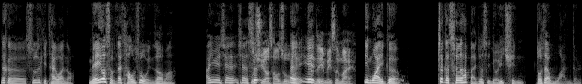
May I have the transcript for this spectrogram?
那个 Suzuki Taiwan 哦，没有什么在操作，你知道吗？啊，因为现在现在不需要操作，哎，因为反正也没车卖。另外一个，这个车它本来就是有一群都在玩的人，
